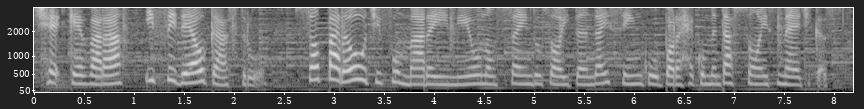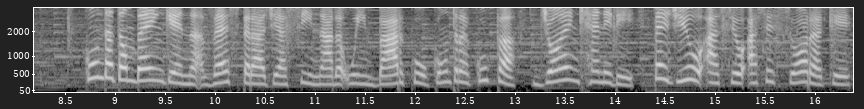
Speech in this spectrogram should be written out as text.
Che Guevara e Fidel Castro. Só parou de fumar em 1985 por recomendações médicas. Conta também que, na véspera de assinar o embargo contra Cuba, John Kennedy pediu a seu assessor que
